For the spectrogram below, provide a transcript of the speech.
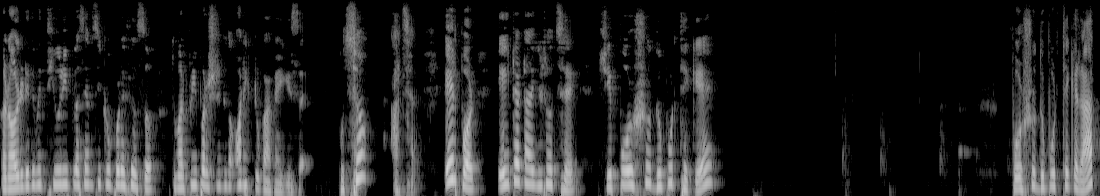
কারণ অলরেডি তুমি থিওরি প্লাস এমসিকিউ পড়ে ফেলছো, তোমার প্রিপারেশন কিন্তু অনেকটুকু আগায় গেছে। বুঝছ? আচ্ছা এরপর এইটা টার্গেট হচ্ছে সে পরশু দুপুর থেকে পরশু দুপুর থেকে রাত।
